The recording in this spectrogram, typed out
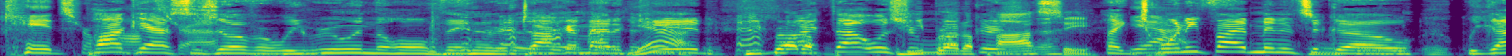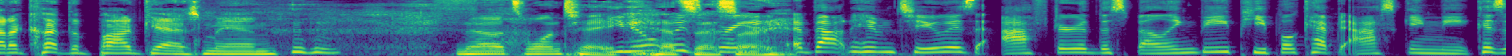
kids from Podcast Hofstra. is over. We ruined the whole thing. We were talking about a Yeah, kid. he brought who a- I thought was he from brought a posse. Like Yes. 25 minutes ago. We got to cut the podcast, man. No, it's one take. You know what That's was great sorry. about him too is after the spelling bee, people kept asking me because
